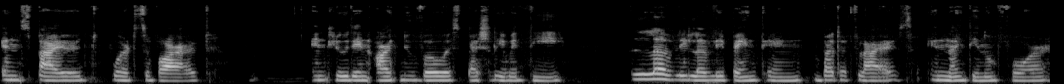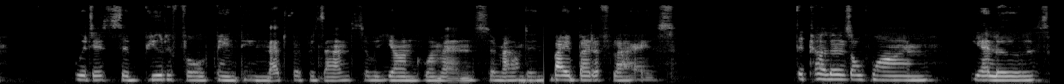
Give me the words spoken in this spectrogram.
inspired works of art, including Art Nouveau, especially with the lovely, lovely painting Butterflies in 1904 which is a beautiful painting that represents a young woman surrounded by butterflies. The colors are warm, yellows,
